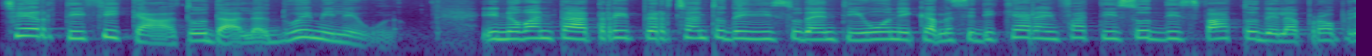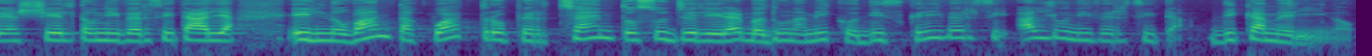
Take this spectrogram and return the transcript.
certificato dal 2001. Il 93% degli studenti Unicam si dichiara infatti soddisfatto della propria scelta universitaria e il 94% suggerirebbe ad un amico di iscriversi all'Università di Camerino.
